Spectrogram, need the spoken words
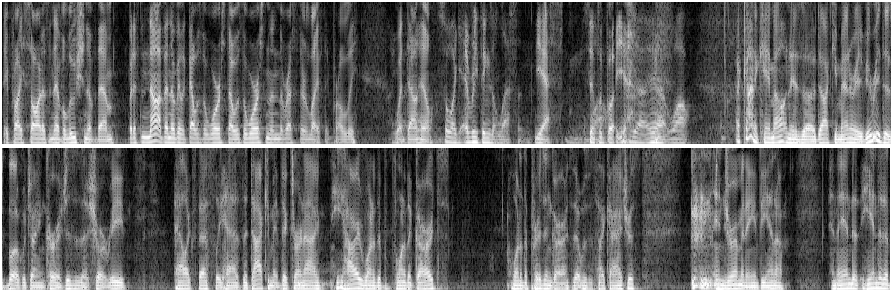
they probably saw it as an evolution of them. But if not, then they'll be like, that was the worst, that was the worst. And then the rest of their life, they probably went downhill. So, like, everything's a lesson. Yes. Simply wow. put, yeah. Yeah, yeah, wow. I kind of came out in his uh, documentary. If you read this book, which I encourage, this is a short read. Alex Vesely has the document. Victor and I. He hired one of the one of the guards, one of the prison guards that was a psychiatrist in Germany, in Vienna, and they ended. He ended up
